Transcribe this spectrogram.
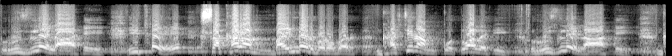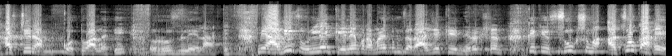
रुजलेला आहे. इथे सखाराम बाइंडर बरोबर घाशीराम कोतवालही रुजलेला आहे. घाशीराम कोतवालही रुजलेला आहे. मी आधीच उल्लेख केल्याप्रमाणे तुमचं राजकीय निरीक्षण किती सूक्ष्म अचूक आहे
